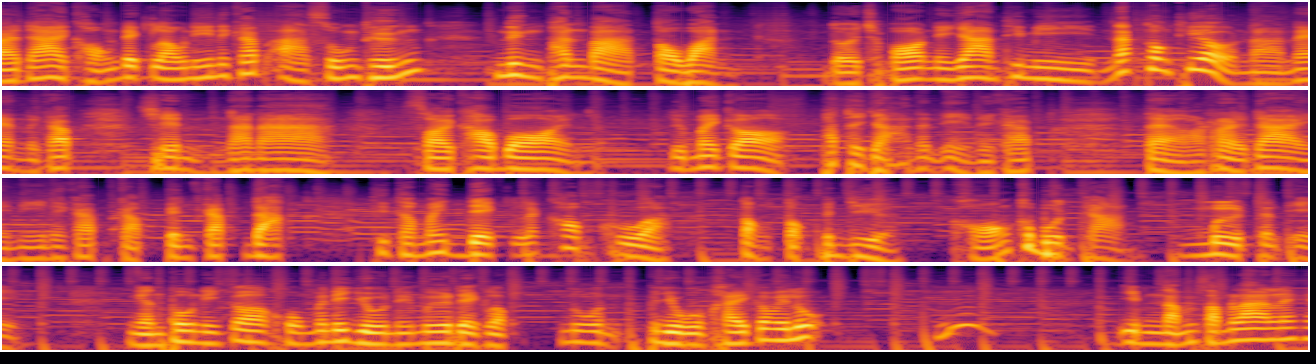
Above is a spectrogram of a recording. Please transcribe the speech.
รายได้ของเด็กเหล่านี้นะครับอาจสูงถึง 1,000 บาทต่อวัน โดยเฉพาะในย่านที่มีนักท่องเที่ยวหนาแน่นนะครับ เช่น นานา ซอยคาวบอย หรือไม่ก็พัทยานั่นเองนะครับ แต่รายได้นี้นะครับกลับเป็นกับดักที่ทำให้เด็กและครอบครัวต้องตกเป็นเหยื่อของขบวนการมืดนั่นเอง เงินพวกนี้ก็คงไม่ได้อยู่ในมือเด็กหรอกนู่นไปอยู่กับใครก็ไม่รู้อิ่มหนำสำราญเลย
